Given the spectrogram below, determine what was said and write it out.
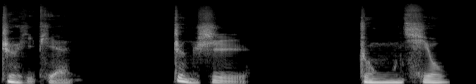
这一天。正是中秋。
